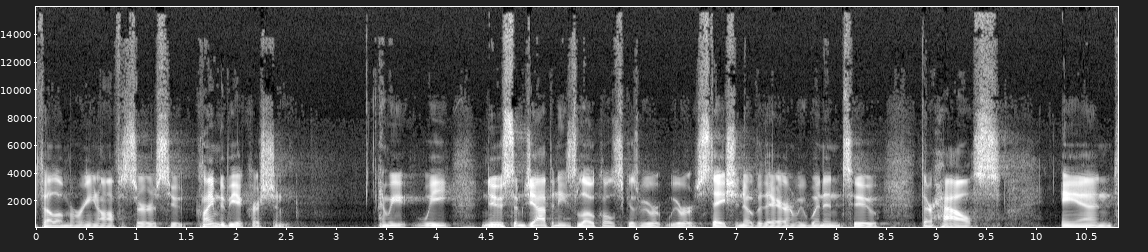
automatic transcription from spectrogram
fellow Marine officers who claimed to be a Christian. And we, we knew some Japanese locals because we were, we were stationed over there, and we went into their house, and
